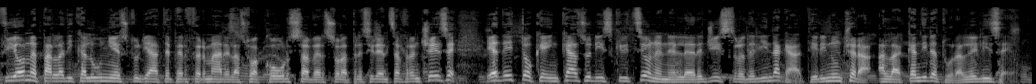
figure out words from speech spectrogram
Fillon parla di calunnie studiate per fermare la sua corsa verso la presidenza francese e ha detto che in caso di iscrizione nel registro degli indagati rinuncerà alla candidatura all'Eliseo.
